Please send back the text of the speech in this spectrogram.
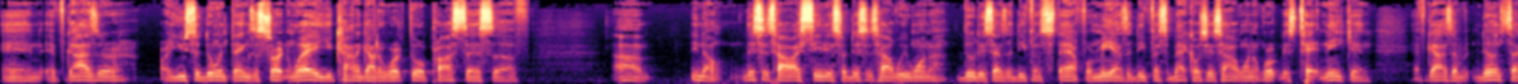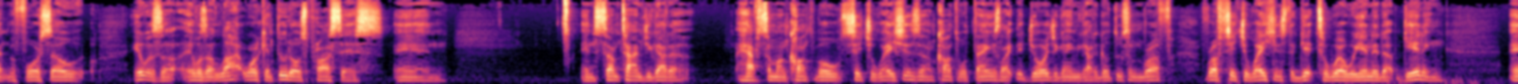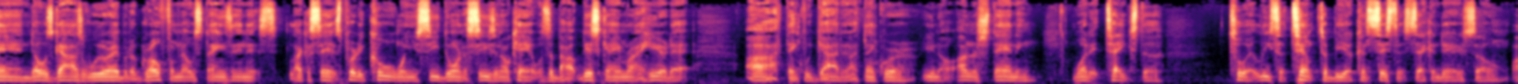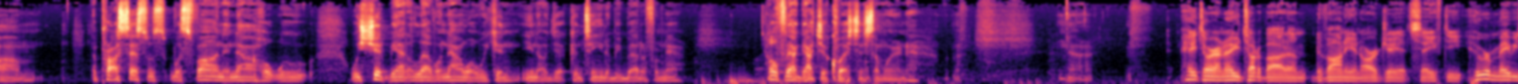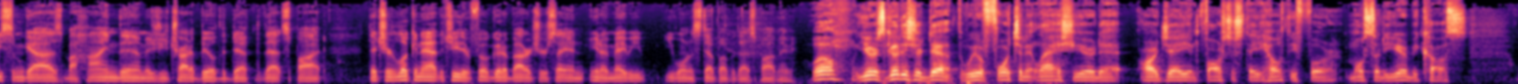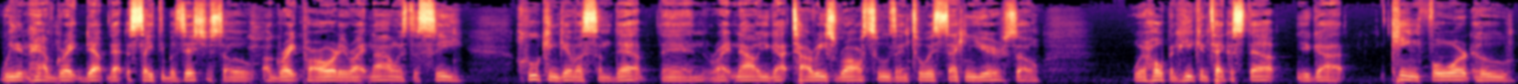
and if guys are are used to doing things a certain way, you kind of got to work through a process of um, you know, this is how I see this, or this is how we want to do this as a defense staff, or me as a defensive back coach. This is how I want to work this technique. And if guys have done something before, so it was a it was a lot working through those process, and and sometimes you got to have some uncomfortable situations and uncomfortable things, like the Georgia game. You got to go through some rough rough situations to get to where we ended up getting and those guys we were able to grow from those things. And it's like i said it's pretty cool when you see during the season okay it was about this game right here that uh, i think we got it. I think we're you know understanding what it takes to to at least attempt to be a consistent secondary. So um, the process was, was fun. And now i hope we, we should be at a level now where we can you know just continue to be better from there. Hopefully i got your question somewhere in there. All right Hey, Tori, I know you talked about um, Devonni and RJ at safety. Who are maybe some guys behind them as you try to build the depth at that spot that you're looking at that you either feel good about or you're saying, you know, maybe you want to step up at that spot, maybe? Well, you're as good as your depth. We were fortunate last year that RJ and Foster stayed healthy for most of the year because we didn't have great depth at the safety position. So a great priority right now is to see who can give us some depth. And right now, you got Tyrese Ross, who's into his second year, so we're hoping he can take a step. You got King Ford, who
